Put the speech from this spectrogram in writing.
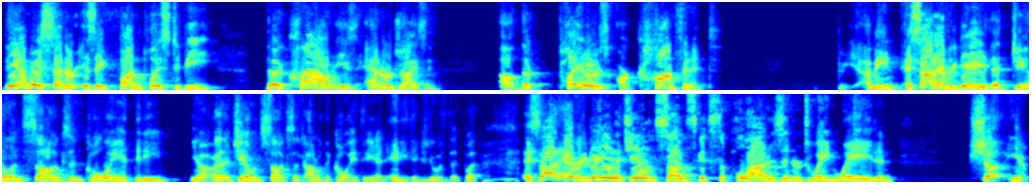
the Amway Center is a fun place to be. The crowd is energizing. Uh, the players are confident. I mean, it's not every day that Jalen Suggs and Cole Anthony, you know, or that Jalen Suggs, I don't think Cole Anthony had anything to do with it, but it's not every day that Jalen Suggs gets to pull out his inner Dwyane Wade and show, you know,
